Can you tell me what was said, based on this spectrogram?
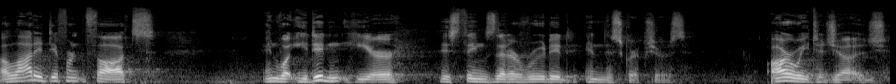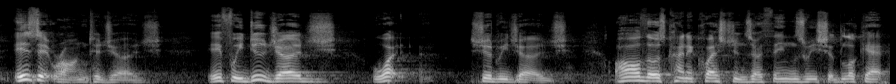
a lot of different thoughts. And what you didn't hear is things that are rooted in the scriptures. Are we to judge? Is it wrong to judge? If we do judge, what should we judge? All those kind of questions are things we should look at.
